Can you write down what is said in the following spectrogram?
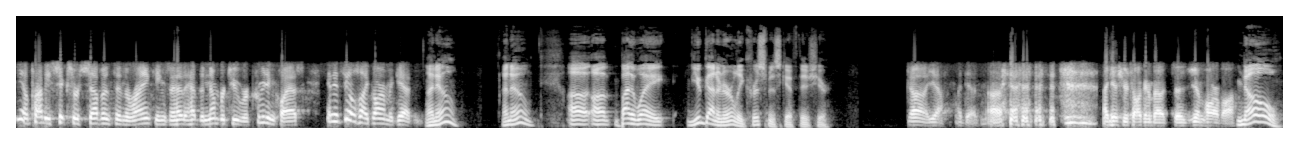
you know probably sixth or seventh in the rankings and have the number two recruiting class, and it feels like Armageddon. I know, I know. Uh, uh, by the way, you got an early Christmas gift this year. Uh, yeah, I did. Uh, I guess you're talking about uh, Jim Harbaugh. No,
